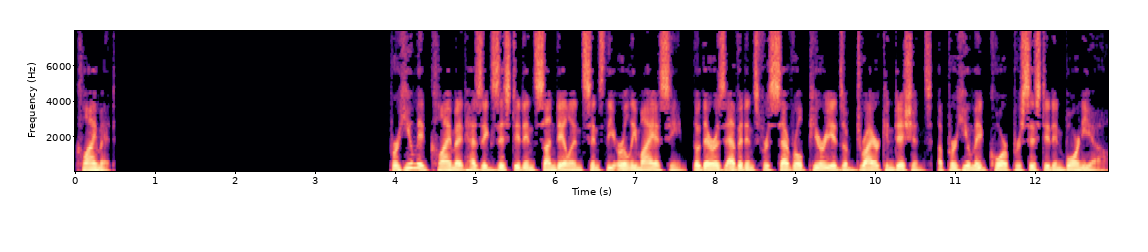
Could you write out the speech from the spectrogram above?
Climate Perhumid climate has existed in Sundaland since the early Miocene, though there is evidence for several periods of drier conditions. A perhumid core persisted in Borneo.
